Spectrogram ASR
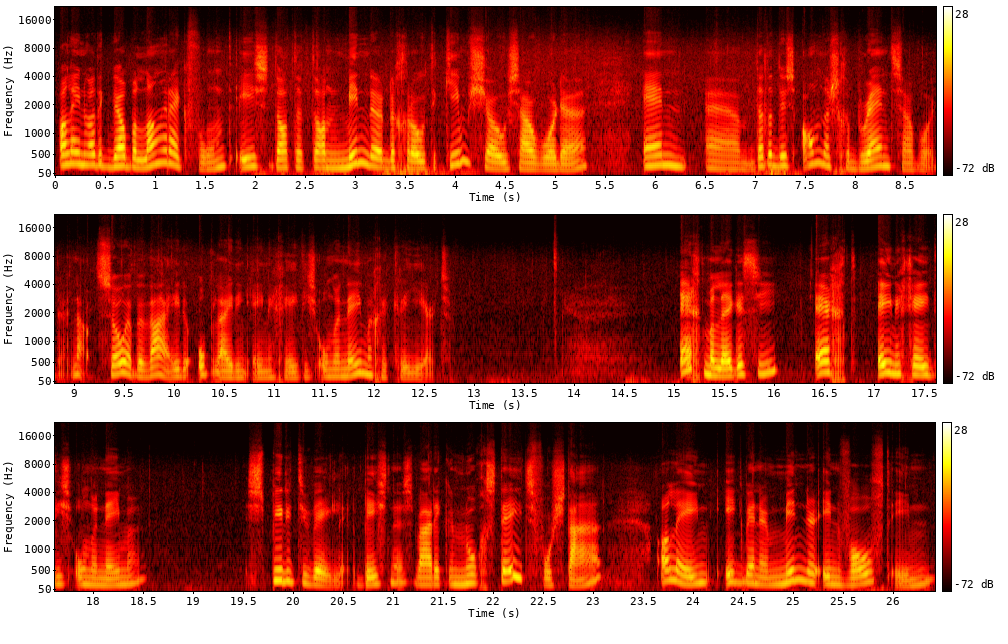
Alleen wat ik wel belangrijk vond, is dat het dan minder de grote Kim-show zou worden. En um, dat het dus anders gebrand zou worden. Nou, zo hebben wij de opleiding Energetisch Ondernemen gecreëerd. Echt mijn legacy, echt energetisch ondernemen, spirituele business waar ik nog steeds voor sta. Alleen ik ben er minder involved in,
